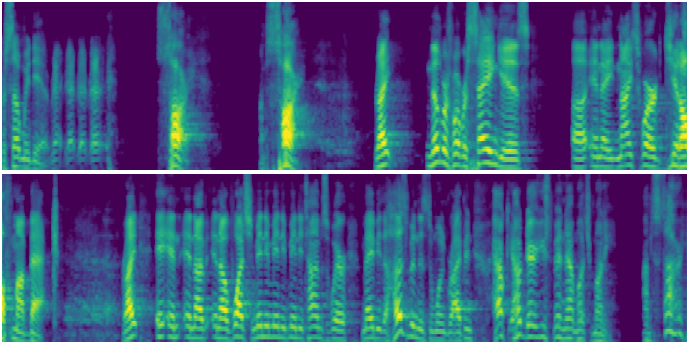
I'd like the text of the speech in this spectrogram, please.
for something we did. Sorry. I'm sorry. Right? In other words, what we're saying is, uh, in a nice word, get off my back. right? And, and, I've, and I've watched many, many, many times where maybe the husband is the one griping, how, how dare you spend that much money? I'm sorry.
